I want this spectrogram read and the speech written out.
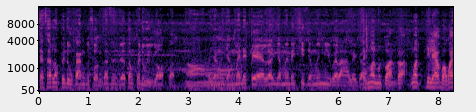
แต่ถ้าเราไปดูการกุศลก็เดี๋ยวต้องไปดูอีกรอบก่อนอ๋อเพราะยังยังไม่ได้แปรแล้วยังไม่ได้คิดยังไม่มีเวลาเลยก็แต่งวดเมื่อก่อนก็งวดที่แล้วบอกว่า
